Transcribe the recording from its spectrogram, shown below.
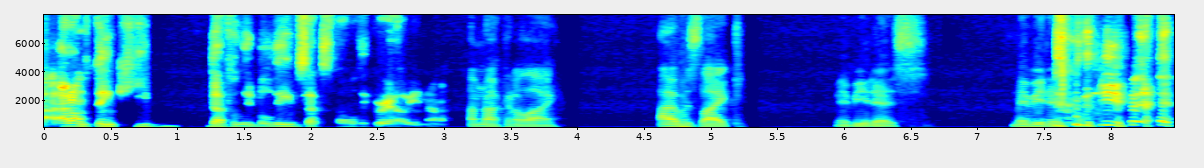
I don't think he definitely believes that's the holy grail, you know. I'm not gonna lie. I was like, maybe it is. Maybe it is.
